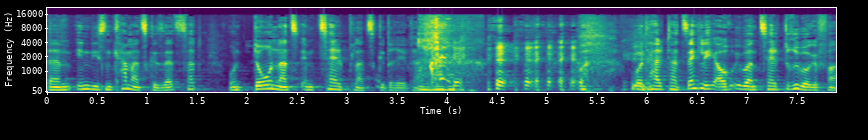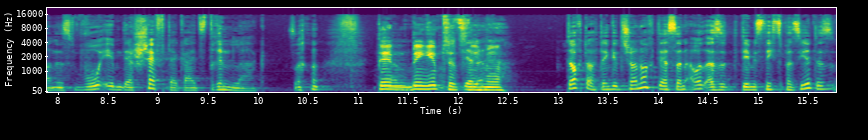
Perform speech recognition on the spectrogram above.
ähm, in diesen Kammerz gesetzt hat und Donuts im Zeltplatz gedreht hat. und halt tatsächlich auch über ein Zelt drüber gefahren ist, wo eben der Chef der Guides drin lag. So. Den, den gibt's jetzt ja, nicht mehr. Doch, doch, den gibt's schon noch. Der ist dann aus, also dem ist nichts passiert. Das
